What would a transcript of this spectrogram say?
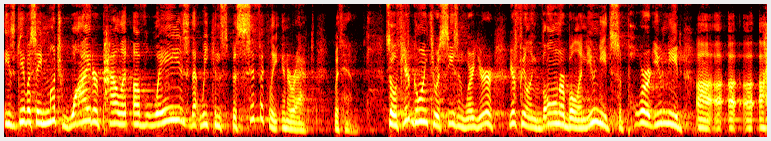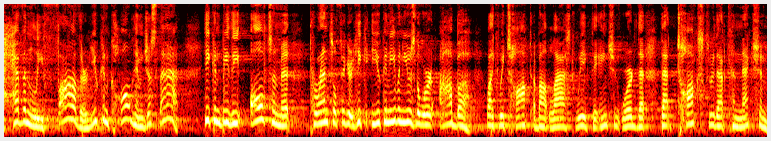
is give us a much wider palette of ways that we can specifically interact with Him. So if you're going through a season where you're, you're feeling vulnerable and you need support, you need uh, a, a, a heavenly father, you can call him just that. He can be the ultimate parental figure. He, you can even use the word Abba, like we talked about last week, the ancient word that, that talks through that connection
